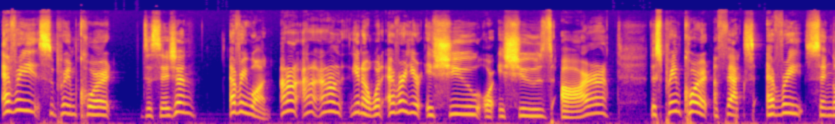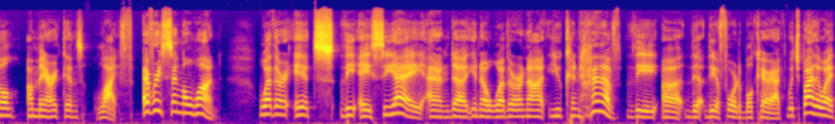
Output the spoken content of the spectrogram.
every Supreme Court decision, everyone, I don't, I don't, I don't, you know, whatever your issue or issues are, the Supreme Court affects every single American's life, every single one whether it's the ACA and uh, you know whether or not you can have the, uh, the the Affordable Care Act. Which, by the way,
